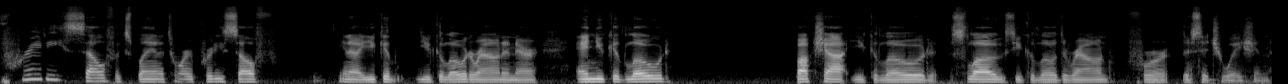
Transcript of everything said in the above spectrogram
pretty self-explanatory, pretty self. You know, you could you could load around in there, and you could load buckshot, you could load slugs, you could load the round for the situation,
